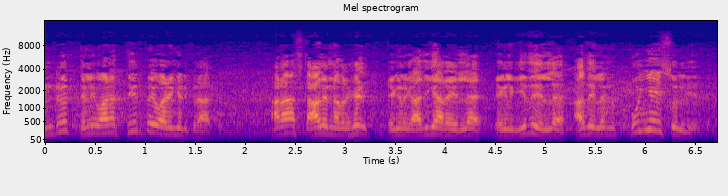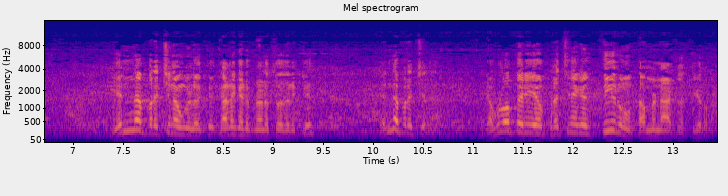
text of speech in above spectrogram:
என்று தெளிவான தீர்ப்பை வழங்கியிருக்கிறார்கள். ஆனால் ஸ்டாலின் அவர்கள் எங்களுக்கு அதிகாரம் இல்லை எங்களுக்கு இது இல்லை அது இல்லைன்னு பொய்யை சொல்லி என்ன பிரச்சனை உங்களுக்கு கணக்கெடுப்பு நடத்துவதற்கு? என்ன பிரச்சனை? எவ்வளவு பெரிய பிரச்சனைகள் தீரும் தமிழ்நாட்டில் தீரும்.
